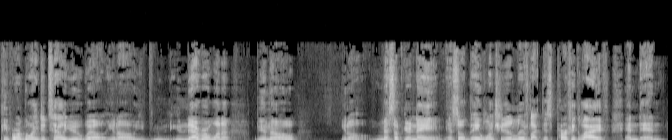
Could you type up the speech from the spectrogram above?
people are going to tell you, well, you know, you you never want to, you know, you know, mess up your name. And so they want you to live like this perfect life and and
